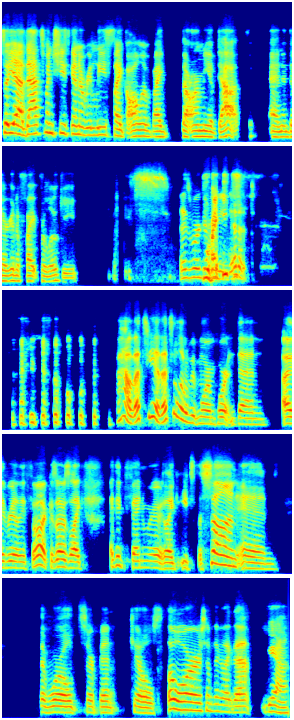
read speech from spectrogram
So yeah, that's when she's gonna release like all of like the army of death, and they're gonna fight for Loki. nice, nice work. Right? get it. I know. Wow, that's yeah, that's a little bit more important than I really thought because I was like, I think Fenrir like eats the sun and the world serpent kills Thor or something like that. Yeah,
